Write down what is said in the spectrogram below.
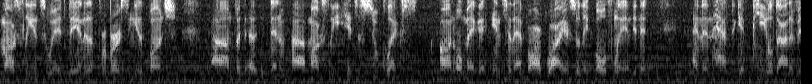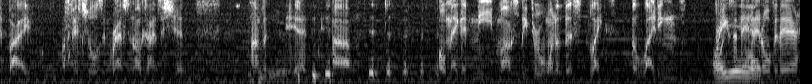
Moxley into it. They ended up reversing it a bunch. Um, but uh, then uh, Moxley hits a suplex on Omega into that barbed wire, so they both land in it and then have to get peeled out of it by officials and refs and all kinds of shit. Um, but yeah, um, Omega knee Moxley through one of this like the lighting Oh, rings that they yeah. over there,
